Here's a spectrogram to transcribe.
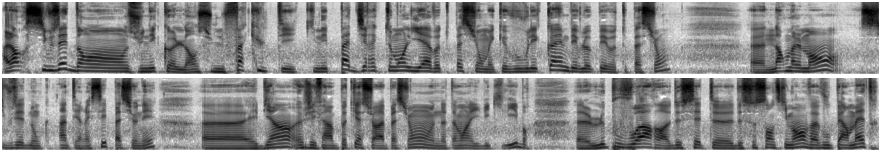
Alors si vous êtes dans une école, dans une faculté qui n'est pas directement liée à votre passion, mais que vous voulez quand même développer votre passion, euh, normalement, si vous êtes donc intéressé, passionné, euh, eh bien, j'ai fait un podcast sur la passion, notamment l'équilibre. le pouvoir de, cette, de ce sentiment va vous permettre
